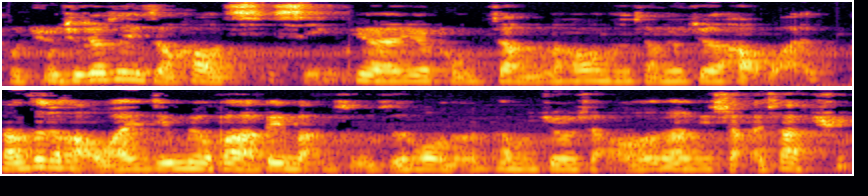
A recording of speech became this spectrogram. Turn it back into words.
我觉得就是一种好奇心越来越膨胀，然后呢，小朋友觉得好玩，然后这个好玩已经没有办法被满足之后呢，他们就想要让你想下去。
